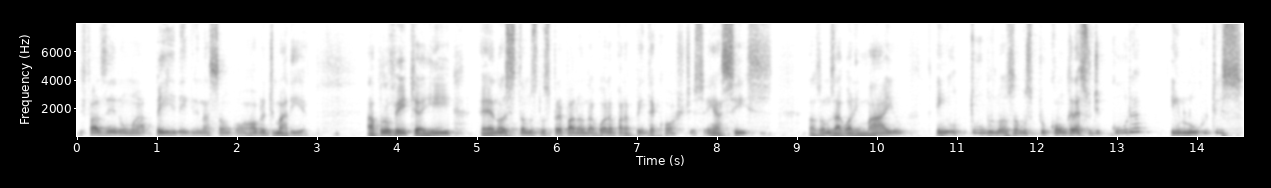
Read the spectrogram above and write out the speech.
de fazer uma peregrinação com a obra de Maria. Aproveite aí. Eh, nós estamos nos preparando agora para Pentecostes, em Assis. Nós vamos agora em maio. Em outubro, nós vamos para o Congresso de Cura, em Lourdes.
